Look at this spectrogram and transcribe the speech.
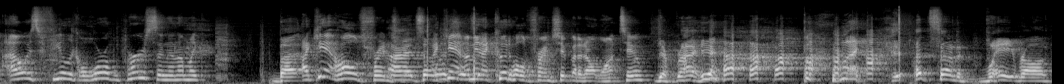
I always feel like a horrible person, and I'm like, but I can't hold friendship. All right, so I can't. I mean, I could hold friendship, but I don't want to. yeah, right. Yeah. like, that sounded way wrong.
